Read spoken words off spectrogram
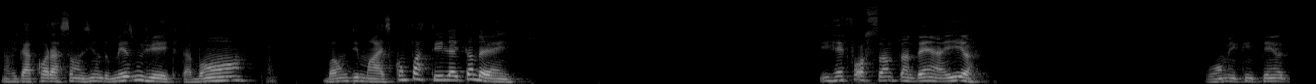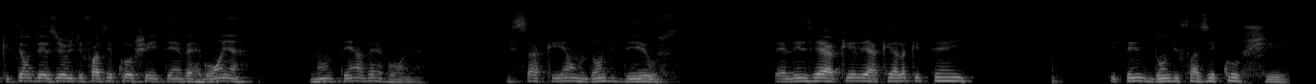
nós dá coraçãozinho do mesmo jeito, tá bom? Bom demais. Compartilha aí também. E reforçando também aí, ó. O homem que tem, que tem o desejo de fazer crochê e tem vergonha, não tenha vergonha. Isso aqui é um dom de Deus. Feliz é aquele aquela que tem que tem o dom de fazer crochê,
